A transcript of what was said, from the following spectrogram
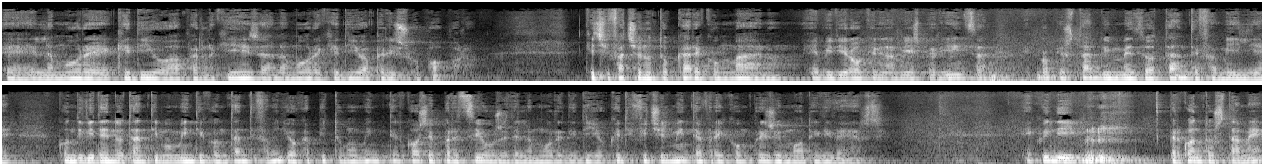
eh, l'amore che Dio ha per la Chiesa, l'amore che Dio ha per il suo popolo, che ci facciano toccare con mano. E vi dirò che nella mia esperienza, proprio stando in mezzo a tante famiglie, condividendo tanti momenti con tante famiglie, ho capito momenti, cose preziose dell'amore di Dio che difficilmente avrei compreso in modi diversi. E quindi, per quanto sta a me,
